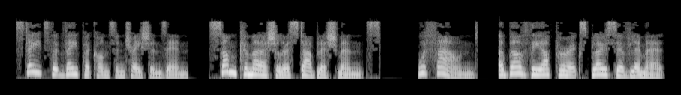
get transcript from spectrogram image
states that vapor concentrations in some commercial establishments were found above the upper explosive limit.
